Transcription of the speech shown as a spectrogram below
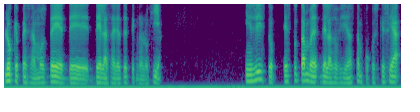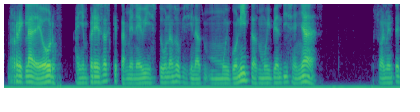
lo que pensamos de, de, de las áreas de tecnología. Insisto, esto de las oficinas tampoco es que sea regla de oro. Hay empresas que también he visto unas oficinas muy bonitas, muy bien diseñadas. Usualmente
